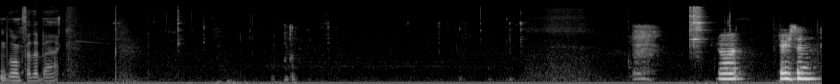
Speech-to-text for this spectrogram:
I'm going for the back. You know what, Jason?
